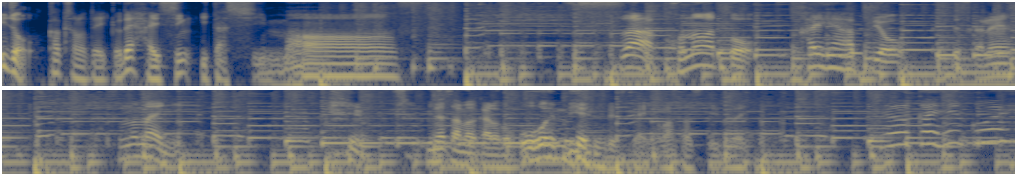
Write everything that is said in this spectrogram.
以上、各社の提供で配信いたします。さあ、この後、改編発表ですかね。その前に、皆様からの応援メールですね、読まさせていただいてます。いやー、改編怖い。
